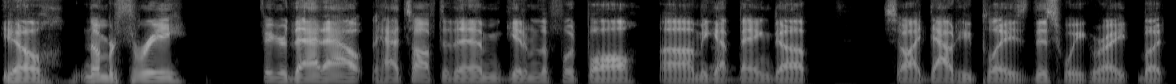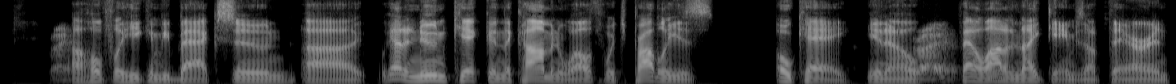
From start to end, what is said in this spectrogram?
you know, number three figured that out. Hats off to them. Get him the football. Um, he got banged up, so I doubt he plays this week, right? But uh, hopefully he can be back soon. Uh, we got a noon kick in the Commonwealth, which probably is okay. You know, right. We've had a lot of night games up there, and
